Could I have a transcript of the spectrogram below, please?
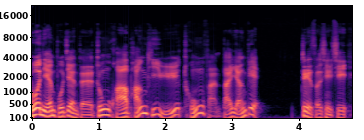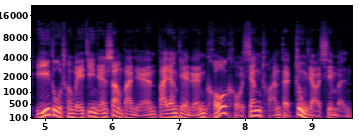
多年不见的中华庞皮鱼重返白洋淀，这则信息一度成为今年上半年白洋淀人口口相传的重要新闻。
